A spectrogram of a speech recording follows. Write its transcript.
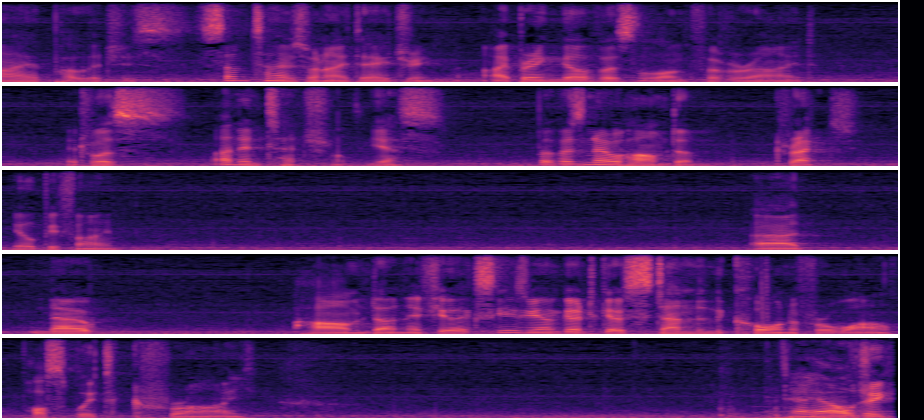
My apologies. Sometimes when I daydream, I bring others along for the ride. It was unintentional, yes. But there's no harm done, correct? You'll be fine. Uh, no harm done. If you'll excuse me, I'm going to go stand in the corner for a while, possibly to cry. Hey, Algy.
